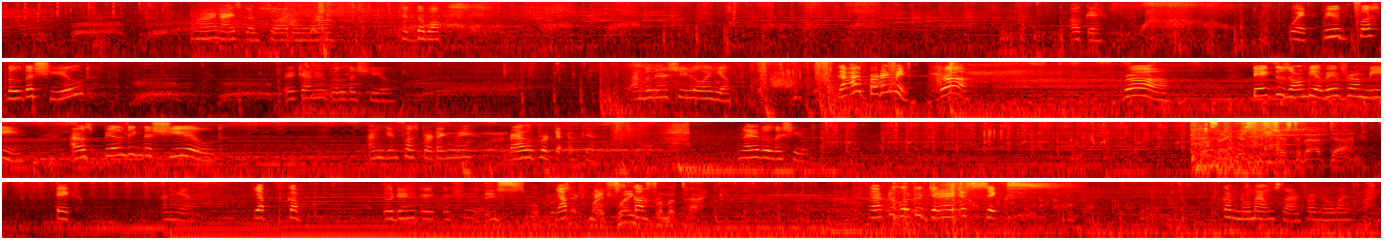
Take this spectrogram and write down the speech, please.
A nice gun, so I don't wanna hit the box. Okay. Wait, we first build the shield. Where can we build the shield? I'm building a shield over here. Guy, protect me! Bruh! Bruh! Take the zombie away from me. I was building the shield. I'm going first protect me. I will protect. Okay. Let me build the shield. Looks like this is just about done. Take. I'm here. Yep, come. You didn't take the shield. This will protect my nice. flank Come. from attack. We have to go to generator 6. Come, no man's land. From no man's land.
